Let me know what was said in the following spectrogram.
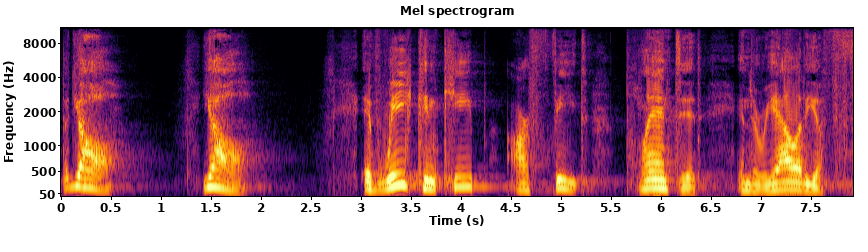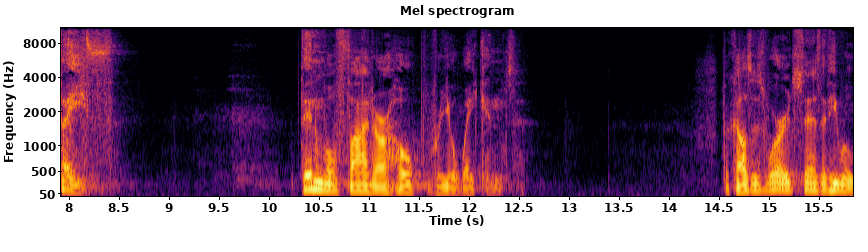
But y'all, y'all, if we can keep our feet planted in the reality of faith, then we'll find our hope reawakened. Because his word says that he will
